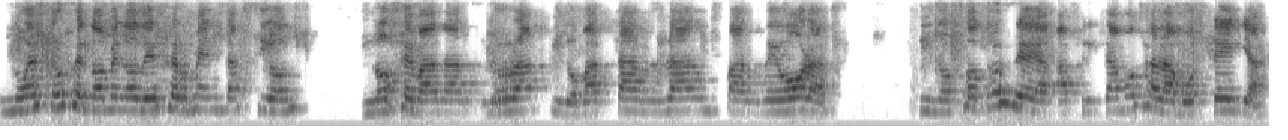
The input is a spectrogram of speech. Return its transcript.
nuestro fenómeno de fermentación no se va a dar rápido, va a tardar un par de horas. Si nosotros le aplicamos a la botella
